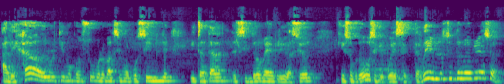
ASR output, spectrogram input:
alejado del último consumo lo máximo posible y tratar el síndrome de privación que eso produce, que puede ser terrible el síndrome de privación.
